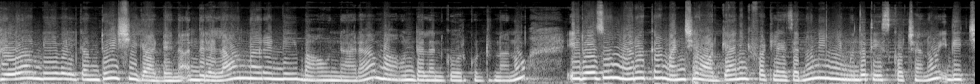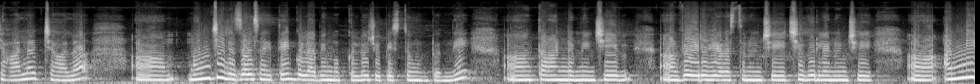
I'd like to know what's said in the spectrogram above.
హలో అండి వెల్కమ్ టు ఇషి గార్డెన్ అందరు ఎలా ఉన్నారండి? బాగున్నారా? బాగుండాలని కోరుకుంటున్నాను. ఈరోజు మరొక మంచి ఆర్గానిక్ ఫర్టిలైజర్ను నేను మీ ముందు తీసుకొచ్చాను. ఇది చాలా చాలా మంచి రిజల్ట్స్ అయితే గులాబీ మొక్కల్లో చూపిస్తూ ఉంటుంది. కాండం నుంచి వేరు వ్యవస్థ నుంచి చిగుర్ల నుంచి అన్ని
